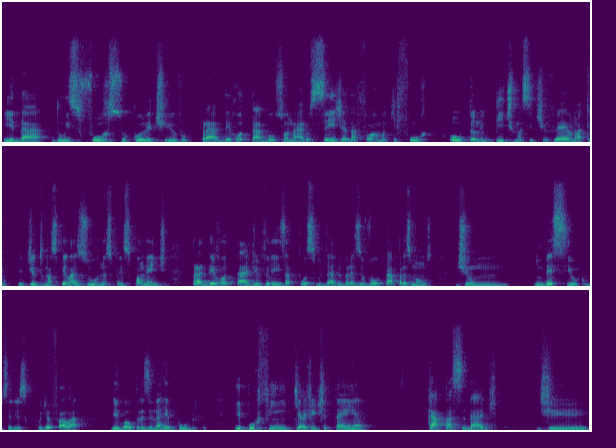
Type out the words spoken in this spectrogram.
e da, do esforço coletivo para derrotar Bolsonaro, seja da forma que for, ou pelo impeachment, se tiver, eu não acredito, mas pelas urnas principalmente, para derrotar de vez a possibilidade do Brasil voltar para as mãos de um imbecil, como você disse que podia falar, igual o presidente da República. E, por fim, que a gente tenha capacidade de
